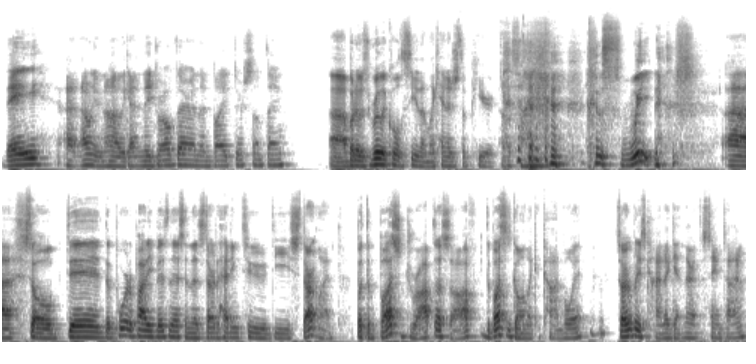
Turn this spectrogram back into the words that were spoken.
They, I, I don't even know how they got. They drove there and then biked or something. Uh, but it was really cool to see them. Like Hannah just appeared. I was like, sweet. Uh, so did the porta potty business and then started heading to the start line. But the bus dropped us off. The bus is going like a convoy, so everybody's kind of getting there at the same time.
